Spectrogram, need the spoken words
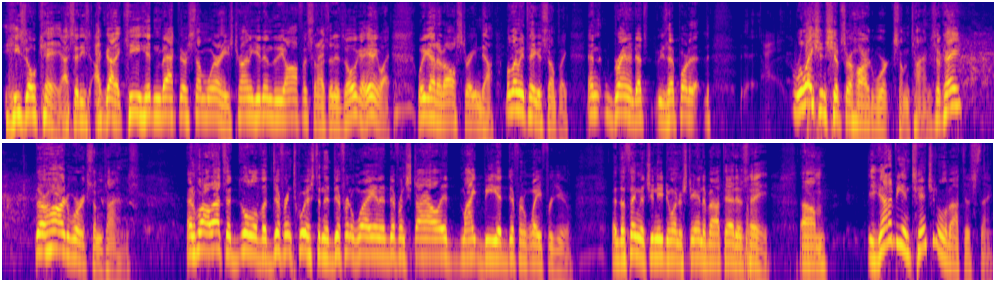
he's okay. I said, I've got a key hidden back there somewhere, and he's trying to get into the office. And I said, it's okay. Anyway, we got it all straightened out. But let me tell you something. And granted, that's is that part of it relationships are hard work sometimes, okay? They're hard work sometimes. And while that's a little of a different twist in a different way and a different style, it might be a different way for you. And the thing that you need to understand about that is hey, um, you got to be intentional about this thing.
